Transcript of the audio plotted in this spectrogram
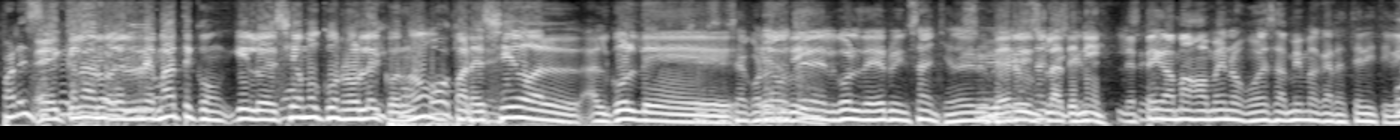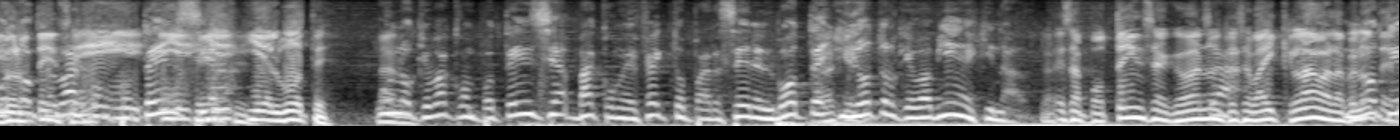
Parece Eh, que hay claro, un el remate con, y lo decíamos con Roleco, con ¿no? Bote. Parecido al, al gol de Sí, sí, ¿Se Erwin. ustedes del gol de Erwin Sánchez? ¿no? Sí. Erwin De Erwin Sánchez Platini. Le Sí. pega más o menos con esa misma característica. Y- y el bote. Uno que va con potencia, va con efecto para hacer el bote Claro y otro que va bien esquinado. Esa potencia que va, ¿no? O sea, entonces va y clava la pelota. no tiene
